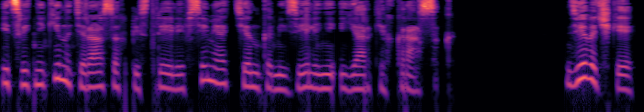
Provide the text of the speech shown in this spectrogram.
и цветники на террасах пестрели всеми оттенками зелени и ярких красок. Девочки,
